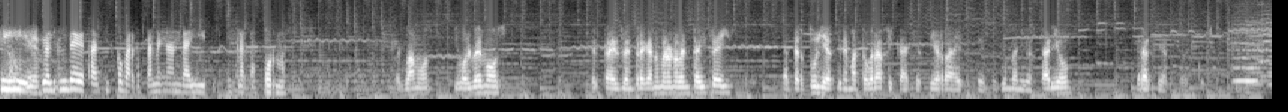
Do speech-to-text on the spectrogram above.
Sí, el violín de Francisco Vargas también anda ahí en plataformas pues vamos y volvemos. Esta es la entrega número 96, la tertulia cinematográfica que cierra este segundo aniversario. Gracias por escuchar.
